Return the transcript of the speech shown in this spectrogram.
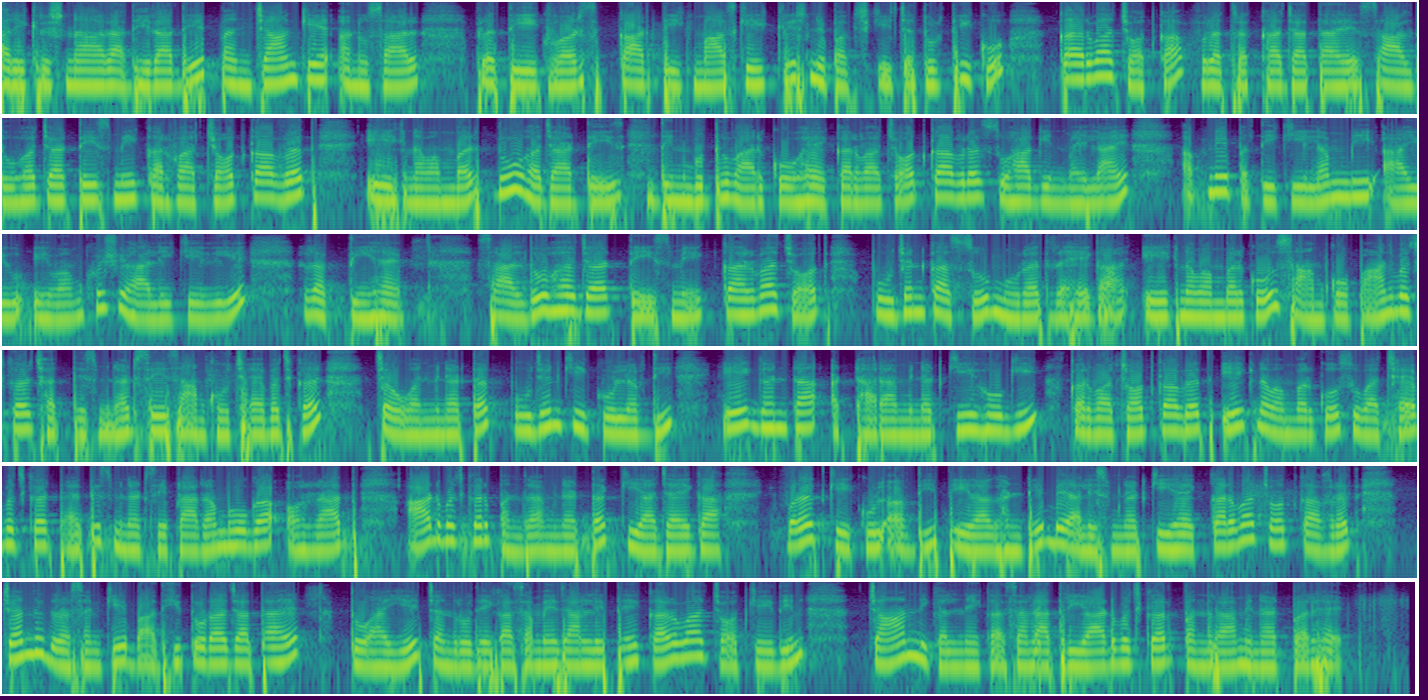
हरे कृष्णा, राधे राधे। पंचांग के अनुसार प्रत्येक वर्ष कार्तिक मास के कृष्ण पक्ष की चतुर्थी को करवा चौथ का व्रत रखा जाता है। साल 2023 में करवा चौथ का व्रत 1 नवंबर 2023 दिन बुधवार को है। करवा चौथ का व्रत सुहागिन महिलाएँ अपने पति की लंबी आयु एवं खुशहाली के लिए रखती हैं। साल 2023 में करवा चौथ पूजन का शुभ मुहूर्त रहेगा। एक नवंबर को शाम को पाँच बजकर छत्तीस मिनट से शाम को छः बजकर चौवन मिनट तक पूजन की कुल अवधि एक घंटा अट्ठारह मिनट की होगी। करवा चौथ का व्रत एक नवंबर को सुबह छः बजकर तैंतीस मिनट से प्रारंभ होगा और रात आठ बजकर पंद्रह मिनट तक किया जाएगा। व्रत की कुल अवधि तेरह घंटे बयालीस मिनट की है। करवा चौथ का व्रत चंद्र दर्शन के बाद ही तोड़ा जाता है। तो आइए चंद्रोदय का समय जान लेते हैं। करवा चौथ के दिन चाँद निकलने का समय रात्रि आठ बजकर पंद्रह मिनट पर है।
